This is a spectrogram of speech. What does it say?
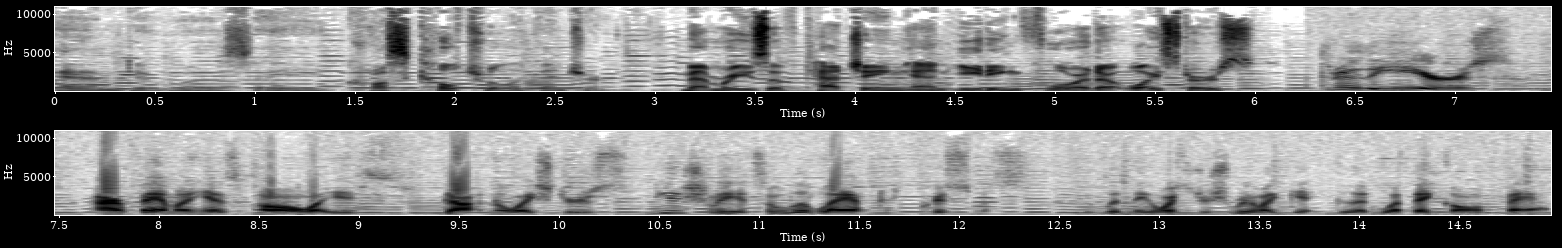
and it was a cross cultural adventure. Memories of catching and eating Florida oysters. Through the years, our family has always gotten oysters. Usually it's a little after Christmas when the oysters really get good, what they call fat.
